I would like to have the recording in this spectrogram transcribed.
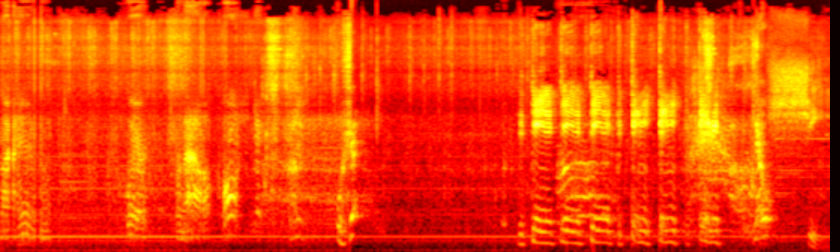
my hand clear for now. Oh shit! Oh shit! No! Shit.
